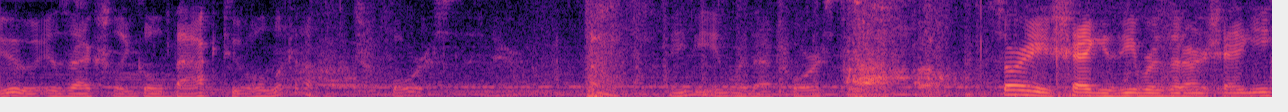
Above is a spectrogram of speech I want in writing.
do is actually go back to, oh, look at how much forest is there. Maybe in where that forest is. Sorry, shaggy zebras that aren't shaggy.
